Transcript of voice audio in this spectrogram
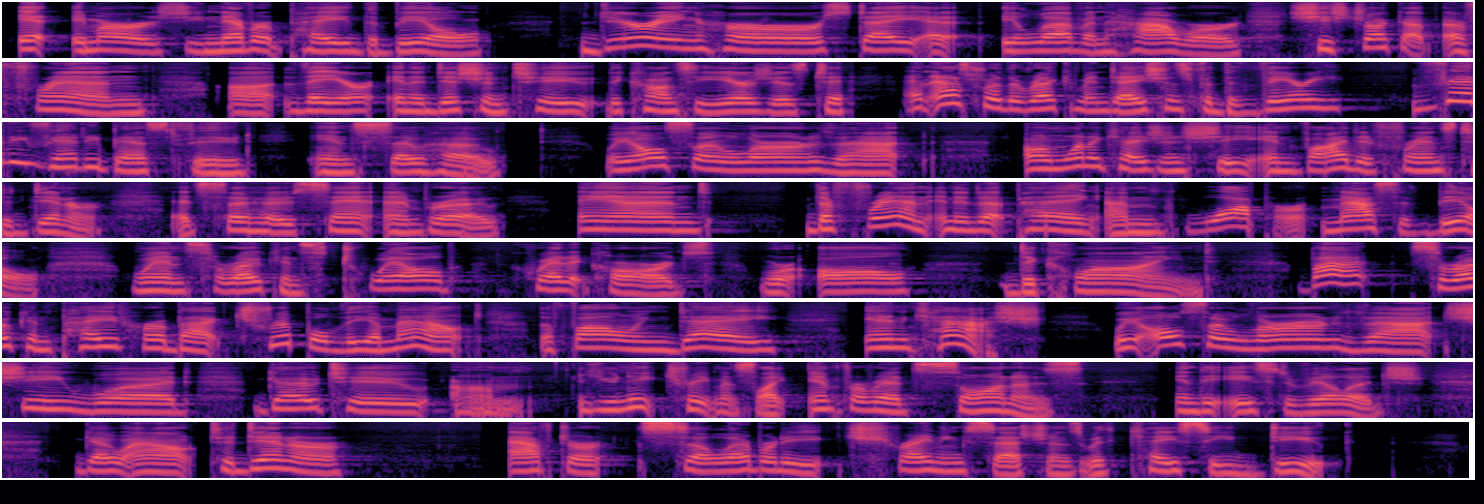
It emerged she never paid the bill. During her stay at 11 Howard, she struck up a friend uh, there in addition to the concierges to and asked for the recommendations for the very, very, very best food in Soho. We also learned that on one occasion she invited friends to dinner at Soho Sant Ambroeus, and the friend ended up paying a whopper, massive bill when Sorokin's 12 credit cards were all declined. But Sorokin paid her back triple the amount the following day in cash. We also learned that she would go to um, unique treatments like infrared saunas in the East Village, go out to dinner after celebrity training sessions with Kacy Duke,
